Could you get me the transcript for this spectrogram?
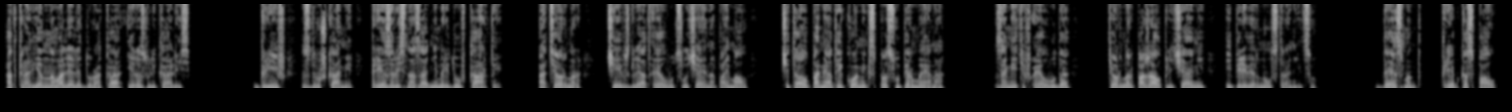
откровенно валяли дурака и развлекались. Гриф с дружками резались на заднем ряду в карты, а Тернер, чей взгляд Элвуд случайно поймал, читал помятый комикс про Супермена. Заметив Элвуда, Тернер пожал плечами и перевернул страницу. Десмонд крепко спал,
